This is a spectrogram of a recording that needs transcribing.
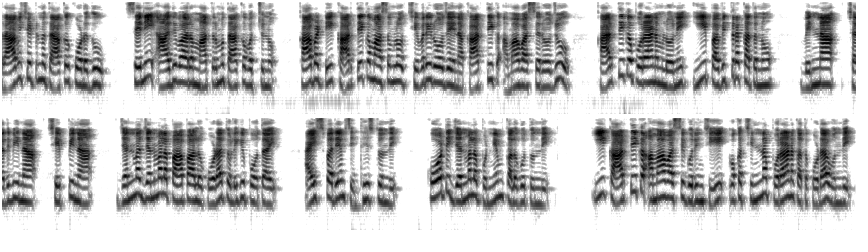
రావి చెట్టును తాకకూడదు. శని ఆదివారం మాత్రము తాకవచ్చును. కాబట్టి కార్తీక మాసంలో చివరి రోజైన కార్తీక అమావాస్య రోజు కార్తీక పురాణంలోని ఈ పవిత్ర కథను విన్నా చదివినా చెప్పినా జన్మ జన్మల పాపాలు కూడా తొలగిపోతాయి. ఐశ్వర్యం సిద్ధిస్తుంది. కోటి జన్మల పుణ్యం కలుగుతుంది. ఈ కార్తీక అమావాస్య గురించి ఒక చిన్న పురాణ కథ కూడా ఉంది.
